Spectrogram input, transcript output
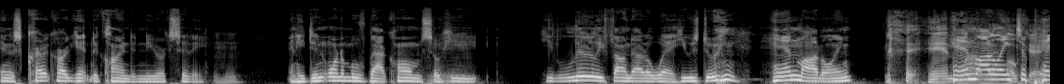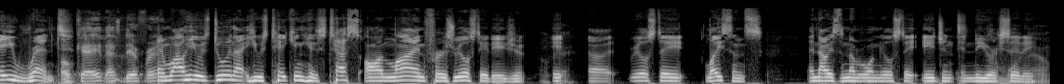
and his credit card getting declined in New York City, mm-hmm. and he didn't want to move back home, so he mm-hmm. he literally found out a way. He was doing hand modeling, hand, hand modeling to Okay. pay rent. Okay, that's different. And while he was doing that, he was taking his tests online for his real estate agent, Okay. uh, real estate license, and now he's the number one real estate agent in New York Come on City. now.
